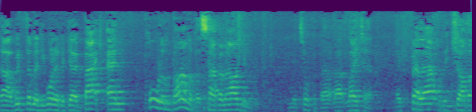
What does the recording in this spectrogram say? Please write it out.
uh, with them and he wanted to go back, and Paul and Barnabas have an argument. And we'll talk about that later. They fell out with each other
